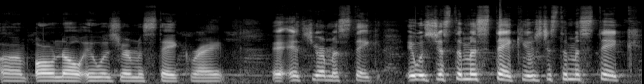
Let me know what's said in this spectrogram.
Um, oh no, it was your mistake, right? It, it's your mistake. It was just a mistake. It was just a mistake.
